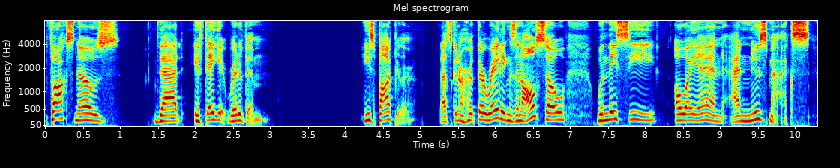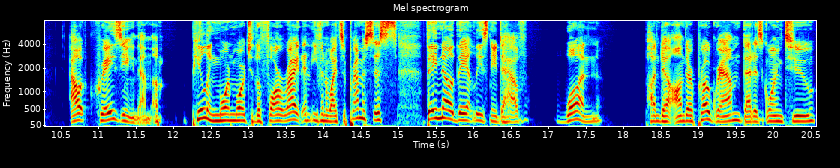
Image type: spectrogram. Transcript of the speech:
Fox knows that if they get rid of him, he's popular. That's going to hurt their ratings. And also, when they see OAN and Newsmax out crazying them, appealing more and more to the far right and even white supremacists, they know they at least need to have one pundit on their program that is going to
